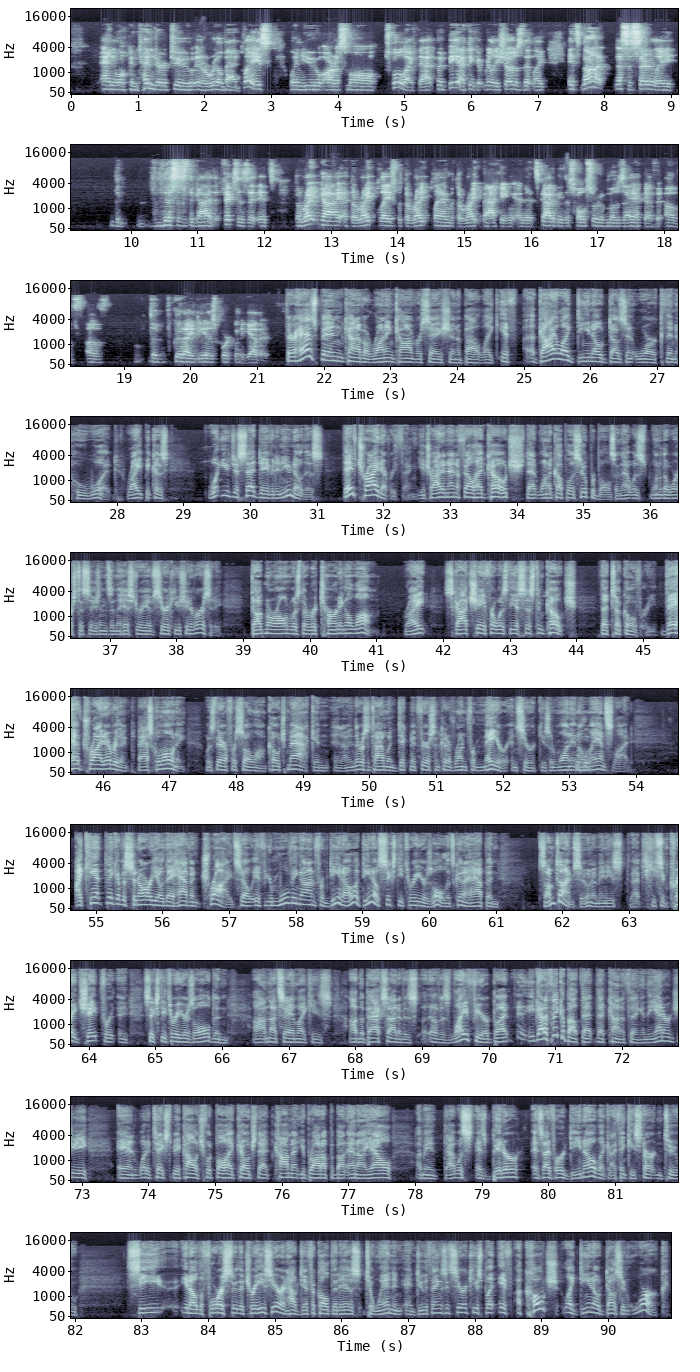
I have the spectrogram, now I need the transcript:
annual contender to in a real bad place when you are a small school like that. But B, I think it really shows that like it's not necessarily the this is the guy that fixes it. It's the right guy at the right place with the right plan with the right backing, and it's got to be this whole sort of mosaic of of of the good ideas working together. There has been kind of a running conversation about like if a guy like Dino doesn't work, then who would, right? Because what you just said, David, and you know this, they've tried everything. You tried an NFL head coach that won a couple of Super Bowls, and that was one of the worst decisions in the history of Syracuse University. Doug Marrone was the returning alum, right? Scott Shafer was the assistant coach that took over. They have tried everything. Pasqualoni was there for so long. Coach Mack, and, and I mean, there was a time when Dick MacPherson could have run for mayor in Syracuse and won in a mm-hmm. landslide. I can't think of a scenario they haven't tried. So if you're moving on from Dino, look, Dino's 63 years old. It's going to happen sometime soon. I mean, he's he's in great shape for uh, 63 years old, and uh, I'm not saying like he's on the backside of his of his life here, but you got to think about that that kind of thing and the energy and what it takes to be a college football head coach. That comment you brought up about NIL, I mean, that was as bitter as I've heard Dino. Like, I think he's starting to see, you know, the forest through the trees here and how difficult it is to win and, and do things at Syracuse. But if a coach like Dino doesn't work,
